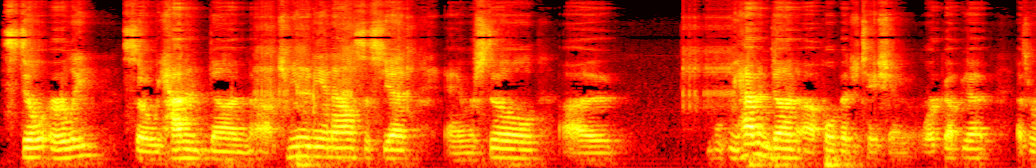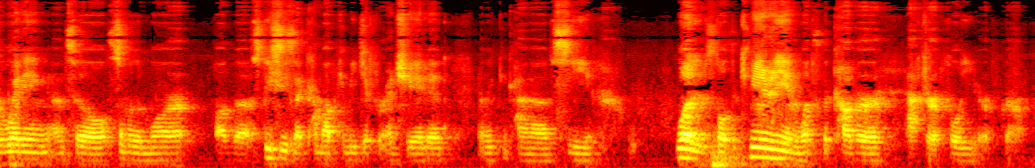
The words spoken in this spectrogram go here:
Still early, so we haven't done uh, community analysis yet, and we're still uh, we haven't done a full vegetation workup yet, as we're waiting until some of the more of the species that come up can be differentiated, and we can kind of see what is both the community and what's the cover after a full year of growth.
